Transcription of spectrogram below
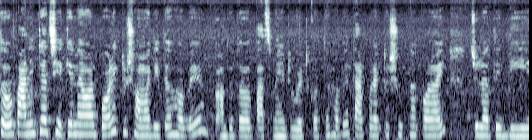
তো পানিটা ছেঁকে নেওয়ার পর একটু সময় দিতে হবে। অন্তত পাঁচ মিনিট ওয়েট করতে হবে। তারপর একটা শুকনো কড়াই চুলাতে দিয়ে,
